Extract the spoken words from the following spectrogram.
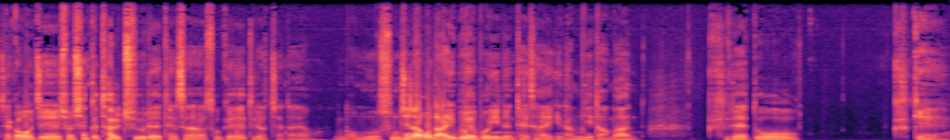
제가 어제 쇼생크 탈출의 대사 소개해 드렸잖아요. 너무 순진하고 나이브해 보이는 대사이긴 합니다만, 그래도 그게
